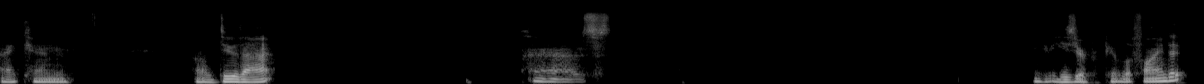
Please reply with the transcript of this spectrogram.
I can, I'll do that. Uh, make it easier for people to find it.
